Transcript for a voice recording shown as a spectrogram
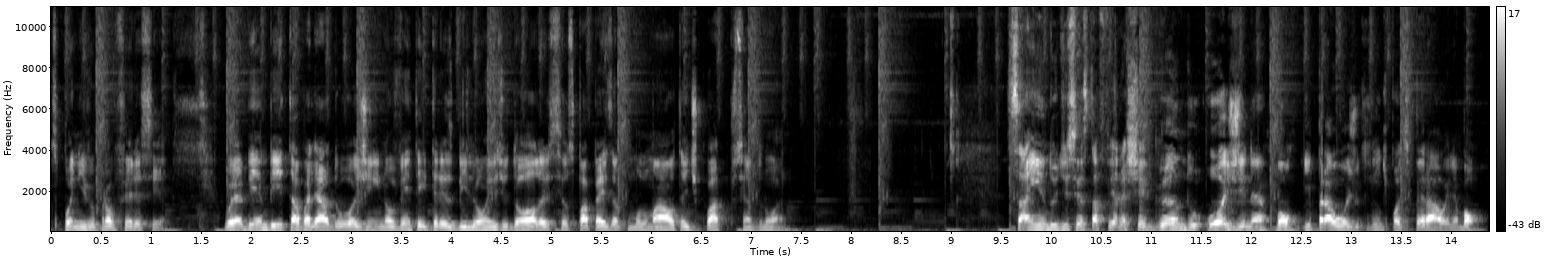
disponível para oferecer. O Airbnb está avaliado hoje em 93 bilhões de dólares, seus papéis acumulam uma alta de 4% no ano saindo de sexta-feira, chegando hoje, né? Bom, e para hoje, o que a gente pode esperar, William? Bom,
